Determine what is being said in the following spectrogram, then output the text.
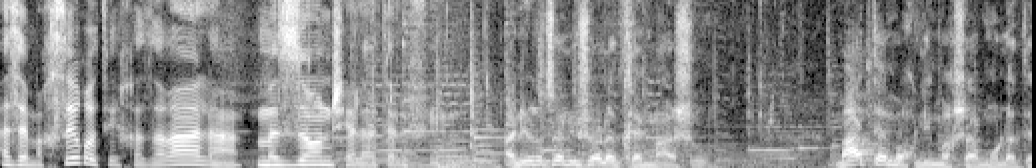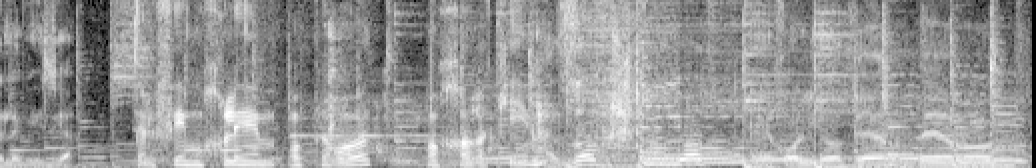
אז זה מחזיר אותי חזרה למזון של העטלפים. אני רוצה לשאול אתכם משהו. מה אתם אוכלים עכשיו מול הטלוויזיה? עטלפים אוכלים או פירות או חרקים. עזוב שטויות, לאכול יותר פירות.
